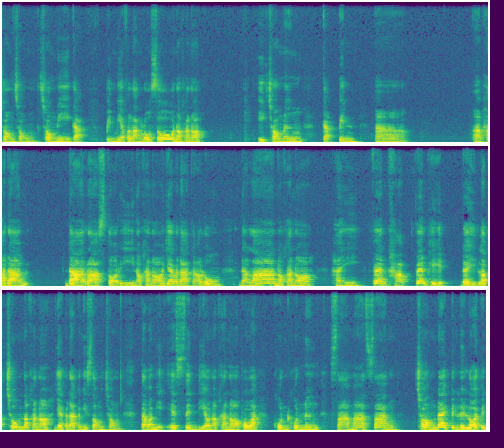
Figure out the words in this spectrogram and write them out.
ช่องช่องช่องนี้ก็เป็นเมียฝรั่งโลโซเนาะค่ะเนาะอีกช่องหนึ่งก็เป็นอ่าอ่าพาดาดาราสตอรี่เนาะค่ะเนาะยายพระดาก็เอาลงดาราเนาะค่ะเนาะให้แฟนคลับแฟนเพจได้รับชมเนาะค่ะเนาะยายพระดาก็มีสองช่อง แต่ว่ามีเอเซนเดียวเนาะค่ะเนาะเพราะว่าคนคนหนึ่งสามารถสร้างช่องได้เป็นร้อยๆเป็น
